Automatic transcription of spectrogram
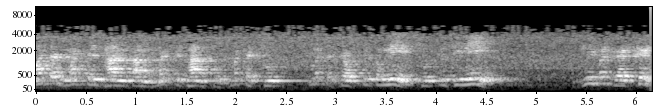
มันจะมันเป็นทางตันมันเป็นทางถูกมันจะถูกมันจะจบที่ตรงนี้ถูกที่นี่ ที่มันเกิดขึ้น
